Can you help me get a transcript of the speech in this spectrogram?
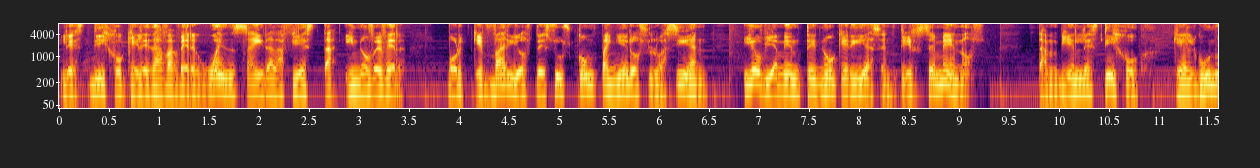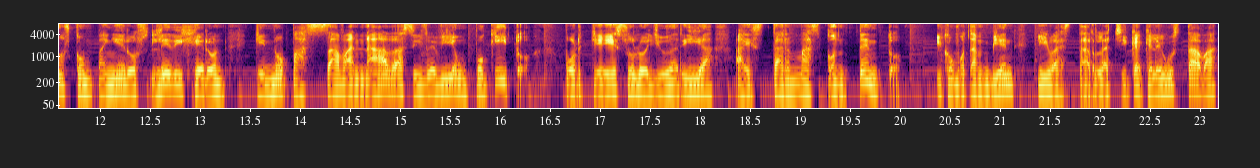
les dijo que le daba vergüenza ir a la fiesta y no beber, porque varios de sus compañeros lo hacían y obviamente no quería sentirse menos. También les dijo que algunos compañeros le dijeron que no pasaba nada si bebía un poquito, porque eso lo ayudaría a estar más contento y como también iba a estar la chica que le gustaba,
